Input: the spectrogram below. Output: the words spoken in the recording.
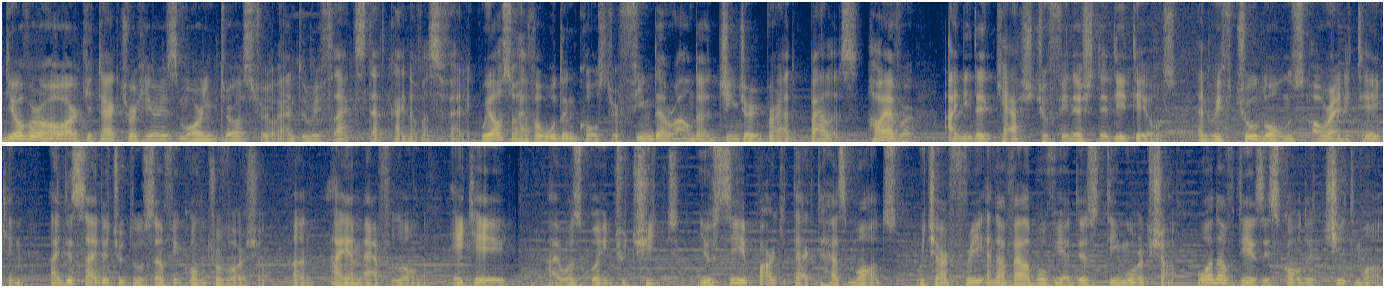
The overall architecture here is more industrial and reflects that kind of aesthetic. We also have a wooden coaster themed around a gingerbread palace. However, I needed cash to finish the details, and with two loans already taken, I decided to do something controversial, an IMF loan, aka I was going to cheat. You see, Parkitect has mods, which are free and available via the Steam Workshop. One of these is called the Cheat mod,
